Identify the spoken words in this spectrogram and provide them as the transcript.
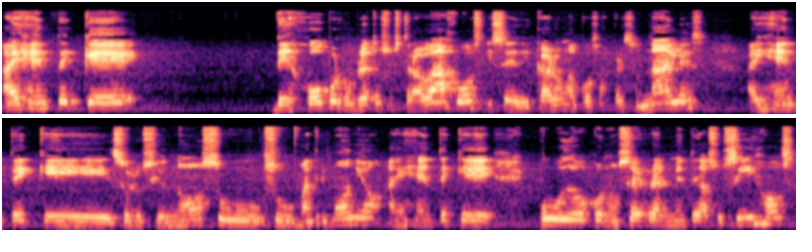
Hay gente que dejó por completo sus trabajos y se dedicaron a cosas personales. Hay gente que solucionó su, su matrimonio. Hay gente que pudo conocer realmente a sus hijos.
